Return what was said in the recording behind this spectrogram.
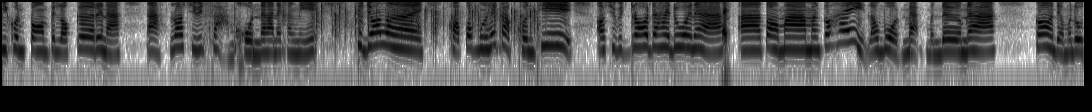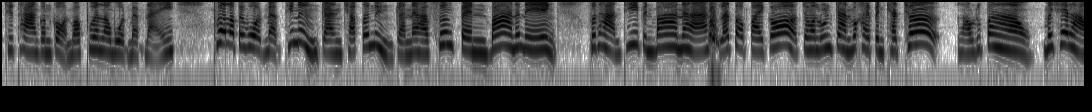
มีคนปลอมเป็นล็อกเกอร์ด้วยนะ อะ รอดชีวิตสามคนนะคะในครั้งนี้ สุดยอดเลย ขอปรบมือให้กับคนที่เอาชีวิตรอดได้ด้วยนะคะ อ่า ต่อมามันก็ให้เราโหวตแมปเหมือนเดิมนะคะ ก็เดี๋ยวมาดูทิศทางกันก่อนว่าเพื่อนเราโหวตแมปไหน เพื่อนเราไปโหวตแมปที่หนึ่งกันชัปเตอร์หนึ่งกันนะคะ ซึ่งเป็นบ้านนั่นเอง สถานที่เป็นบ้านนะคะ และต่อไปก็จะมาลุ้นกันว่าใครเป็นแคชเชอร์ เราหรือเปล่า ไม่ใช่เรา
